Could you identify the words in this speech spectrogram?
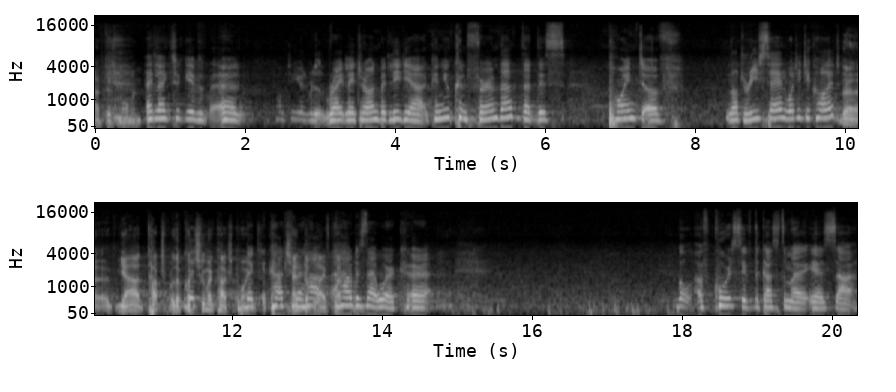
at this moment. I'd like to give uh, come to you right later on, but Lydia, can you confirm that that this point of not resale, what did you call it? The, yeah, touch, the consumer touch point. The customer, End of how, life touch how point. does that work? Uh, Well, of course, if the customer is, uh,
